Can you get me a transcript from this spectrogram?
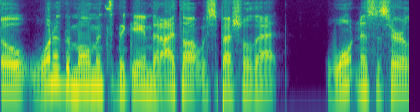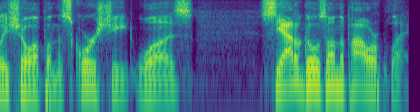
So one of the moments in the game that I thought was special that won't necessarily show up on the score sheet was Seattle goes on the power play.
